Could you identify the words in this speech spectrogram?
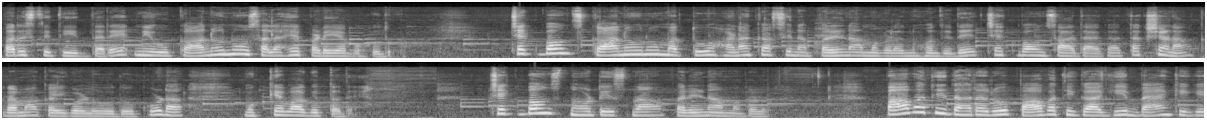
ಪರಿಸ್ಥಿತಿ ಇದ್ದರೆ ನೀವು ಕಾನೂನು ಸಲಹೆ ಪಡೆಯಬಹುದು. ಚೆಕ್ ಬೌನ್ಸ್ ಕಾನೂನು ಮತ್ತು ಹಣಕಾಸಿನ ಪರಿಣಾಮಗಳನ್ನು ಹೊಂದಿದೆ. ಚೆಕ್ ಬೌನ್ಸ್ ಆದಾಗ ತಕ್ಷಣ ಕ್ರಮ ಕೈಗೊಳ್ಳುವುದು ಕೂಡ ಮುಖ್ಯವಾಗುತ್ತದೆ. ಚೆಕ್ ಬೌನ್ಸ್ ನೋಟಿಸ್ನ ಪರಿಣಾಮಗಳು. ಪಾವತಿದಾರರು ಪಾವತಿಗಾಗಿ ಬ್ಯಾಂಕಿಗೆ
